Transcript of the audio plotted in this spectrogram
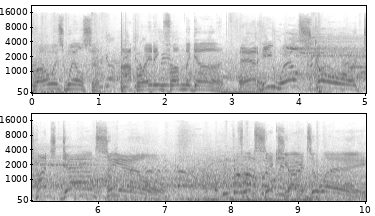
Throw is Wilson, operating from the gun. And he will score. Touchdown, Seattle. From six yards away.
